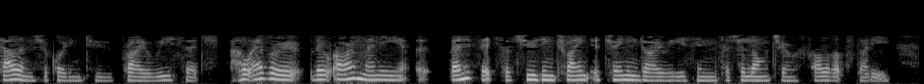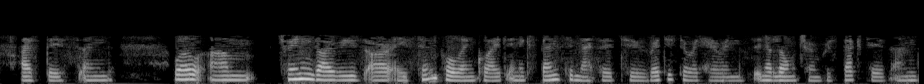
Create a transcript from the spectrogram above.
challenge according to prior research. However, there are many uh, benefits of choosing uh, training diaries in such a long-term follow-up study as this. And well, um, Training diaries are a simple and quite inexpensive method to register adherence in a long-term perspective and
